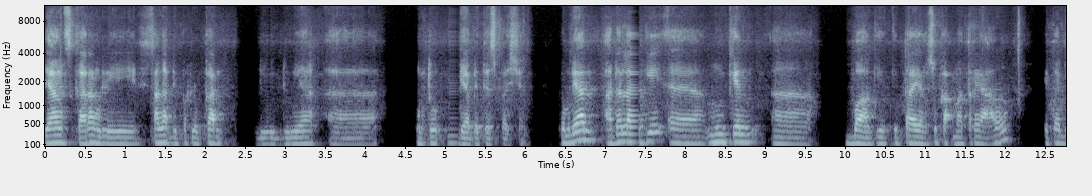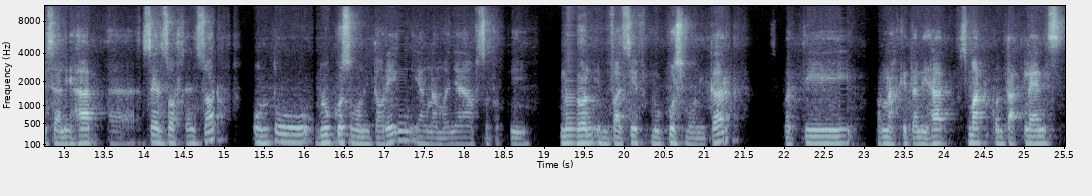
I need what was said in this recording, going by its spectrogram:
yang sekarang di, sangat diperlukan di dunia uh, untuk diabetes patient. Kemudian ada lagi uh, mungkin uh, bagi kita yang suka material, kita bisa lihat sensor-sensor uh, untuk glucose monitoring yang namanya seperti non-invasive glucose monitor, seperti pernah kita lihat smart contact lens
